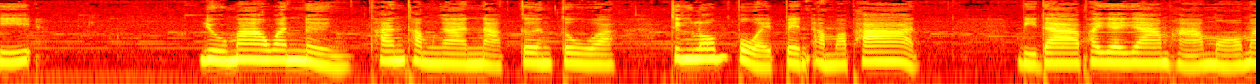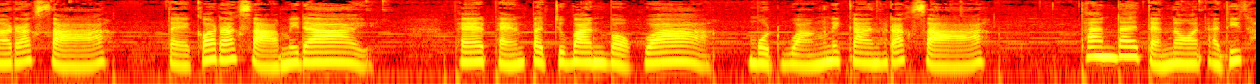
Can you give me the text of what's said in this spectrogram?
ธิ อยู่มาวันหนึ่ง ท่านทำงานหนักเกินตัว จึงล้มป่วยเป็นอัมพาต บิดาพยายามหาหมอมารักษา แต่ก็รักษาไม่ได้ แพทย์แผนปัจจุบันบอกว่า หมดหวังในการรักษา ท่านได้แต่นอนอธิษฐ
